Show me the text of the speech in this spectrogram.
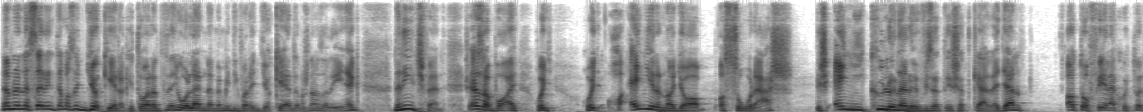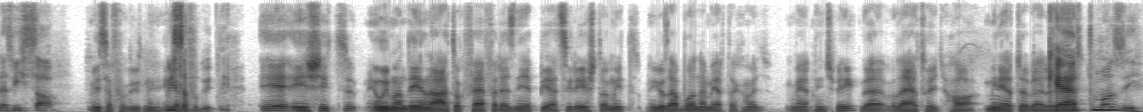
nem lenne szerintem az egy gyökér, aki torrent, jó lenne, mert mindig van egy gyökér, de most nem az a lényeg, de nincs fent. És ez a baj, hogy, hogy ha ennyire nagy a, a szórás, és ennyi külön előfizetésed kell legyen, attól félek, hogy tudod, ez vissza... Vissza fog ütni. Vissza igen. fog ütni. És itt úgymond én látok felfedezni egy piacirést, amit igazából nem értek, hogy miért nincs még, de lehet, hogy ha minél több elő... Kertmozi?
